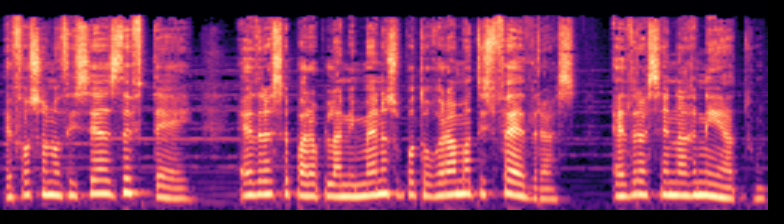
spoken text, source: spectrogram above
εφόσον ο Θησέας δεν φταίει, έδρασε παραπλανημένος από το γράμμα της Φέδρας, έδρασε εν αγνία του.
